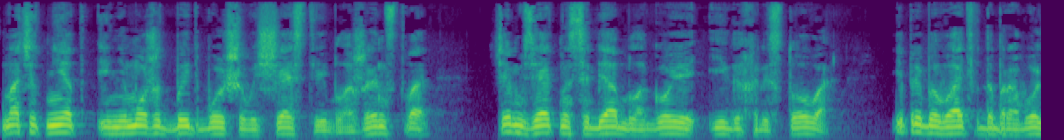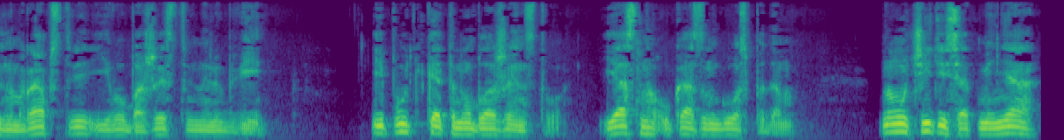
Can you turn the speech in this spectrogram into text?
Значит, нет и не может быть большего счастья и блаженства, чем взять на себя благое иго Христова и пребывать в добровольном рабстве его божественной любви. И путь к этому блаженству ясно указан Господом. Научитесь от меня,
